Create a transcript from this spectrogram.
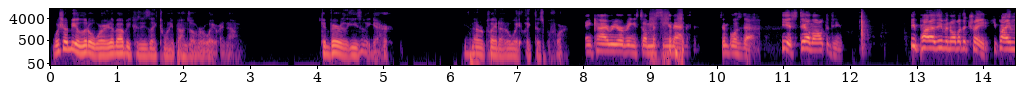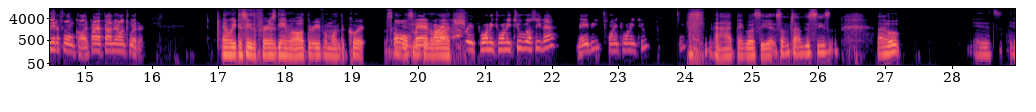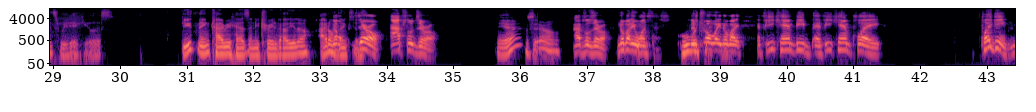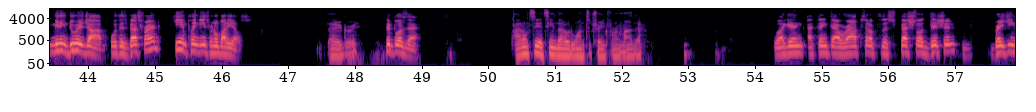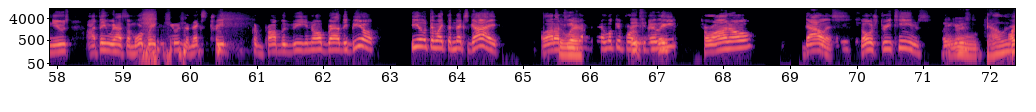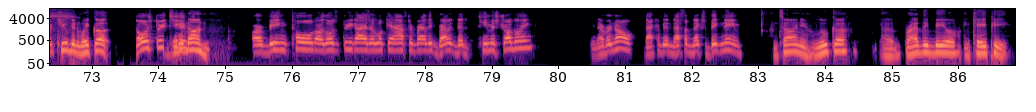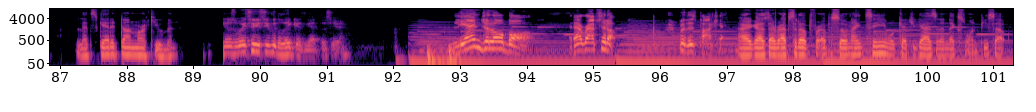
which I'd be a little worried about because he's like 20 pounds overweight right now. Could very easily get hurt. He's never played at a weight like this before. And Kyrie Irving is still missing in action. Simple as that. He is still not with the team. He probably doesn't even know about the trade. He probably made a phone call. He probably found it on Twitter. And wait to see the first game with all three of them on the court. It's gonna Oh be something man, to probably, watch. probably in 2022 we'll see that. Maybe 2022. nah, I think we'll see it sometime this season. I hope. It's it's ridiculous. Do you think Kyrie has any trade value though? I don't No, think so. zero. Absolute zero. Yeah, zero. Absolute zero. Nobody wants this. Who There's no way nobody if he can't be if he can't play play games, meaning do his job with his best friend, he ain't playing games for nobody else. I agree. Simple as that. I don't see a team that would want to trade for him either. Well, again, I think that wraps it up for the special edition. Breaking news. I think we have some more breaking news. The next trade could probably be, you know, Bradley Beal. He looking like the next guy. A lot of teams where? out there looking for him. Lakers, Philly, Toronto, Dallas. Those three teams. Lakers. Ooh, Dallas. Mark Cuban, wake up. Those three teams done. are being told, or those three guys are looking after Bradley. Bradley, the team is struggling. You never know. That could be that's the next big name. I'm telling you, Luka, uh, Bradley Beal, and KP. Let's get it done, Mark Cuban. Just wait till you see who the Lakers get this year. LiAngelo Ball. That wraps it up for this podcast. All right, guys, that wraps it up for episode 19. We'll catch you guys in the next one. Peace out.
